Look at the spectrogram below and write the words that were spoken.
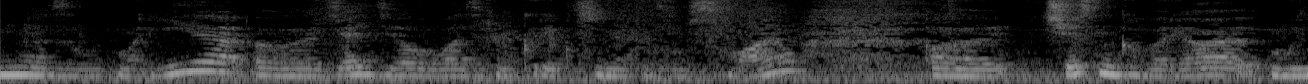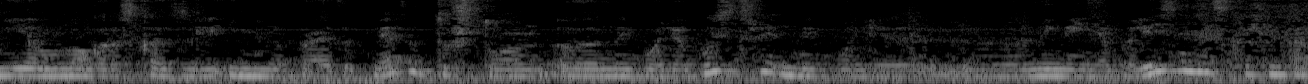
меня зовут Мария. Э, Я делала лазерную коррекцию методом Smile. Э, Честно говоря, мне много рассказывали именно про этот метод, то, что он э, наиболее быстрый, наиболее, наименее болезненный, скажем так.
